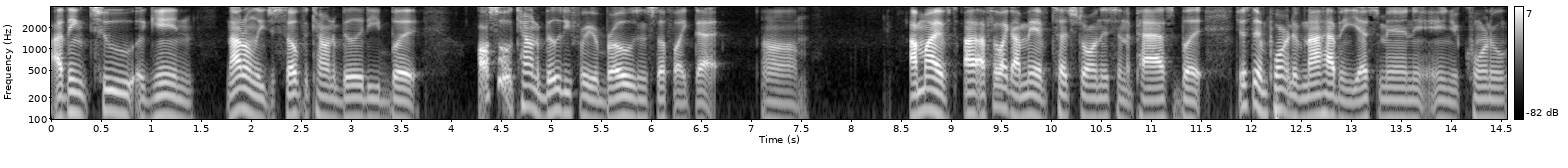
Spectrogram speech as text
I think too, again, not only just self accountability, but also accountability for your bros and stuff like that. Um, I might have, I feel like I may have touched on this in the past, but just the importance of not having yes men in your corner,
